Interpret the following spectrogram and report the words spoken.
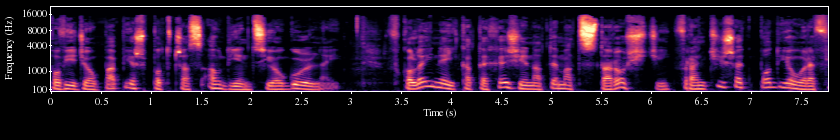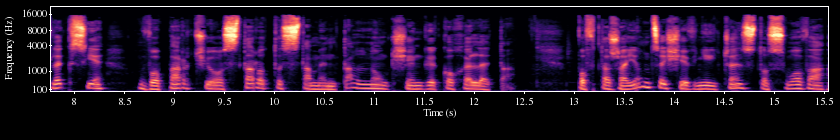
powiedział papież podczas audiencji ogólnej. W kolejnej katechezie na temat starości Franciszek podjął refleksję w oparciu o starotestamentalną księgę Kocheleta. Powtarzające się w niej często słowa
